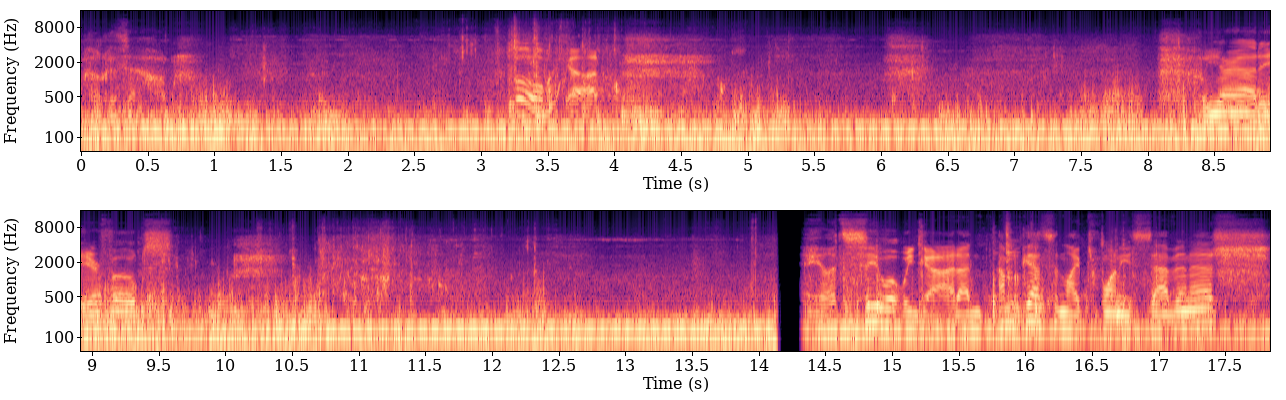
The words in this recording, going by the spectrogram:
Hook is out. Oh my god. We are out of here, folks. Hey, let's see what we got. I'm, I'm guessing like 27-ish.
